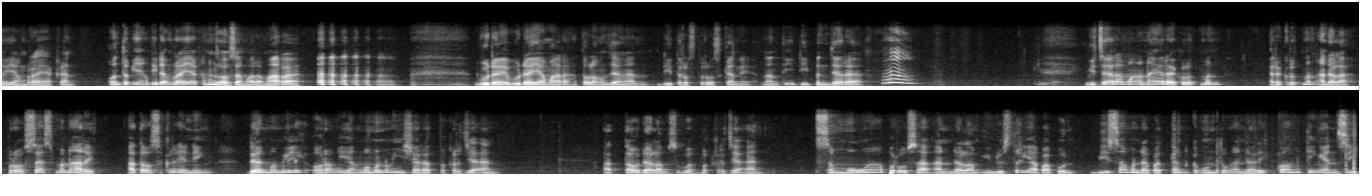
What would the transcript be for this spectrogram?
eh, yang merayakan. Untuk yang tidak merayakan nggak usah marah-marah. Budaya-budaya marah tolong jangan diterus-teruskan ya. Nanti di penjara. Bicara mengenai rekrutmen, rekrutmen adalah proses menarik atau screening dan memilih orang yang memenuhi syarat pekerjaan atau dalam sebuah pekerjaan. Semua perusahaan dalam industri apa pun bisa mendapatkan keuntungan dari kontingensi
